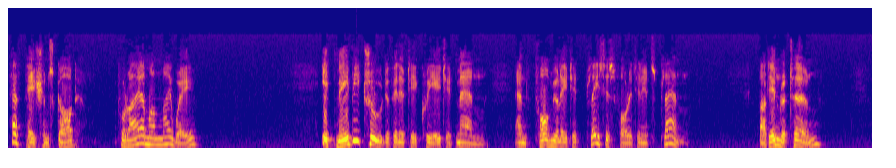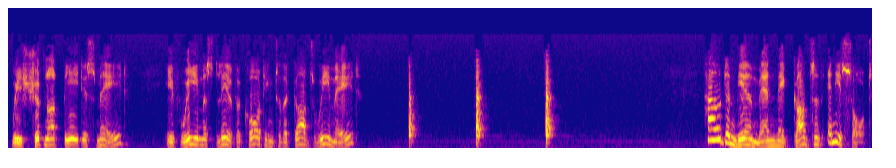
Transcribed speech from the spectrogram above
Have patience, God, for I am on my way? It may be true divinity created man, and formulated places for it in its plan. But in return, we should not be dismayed if we must live according to the gods we made. How do mere men make gods of any sort?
